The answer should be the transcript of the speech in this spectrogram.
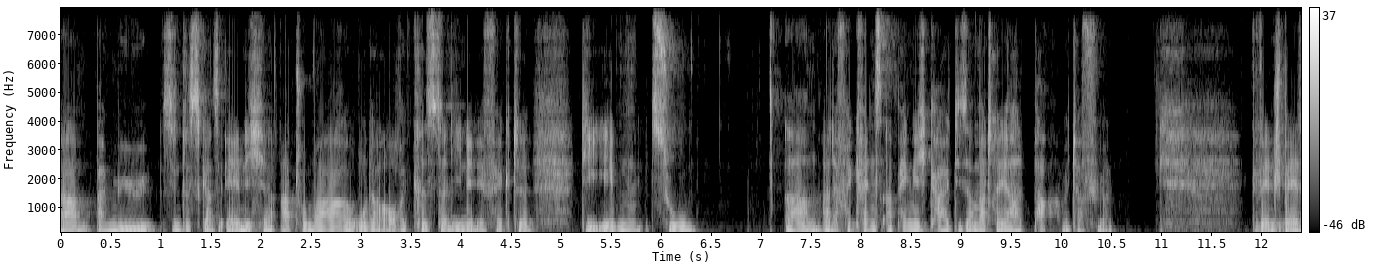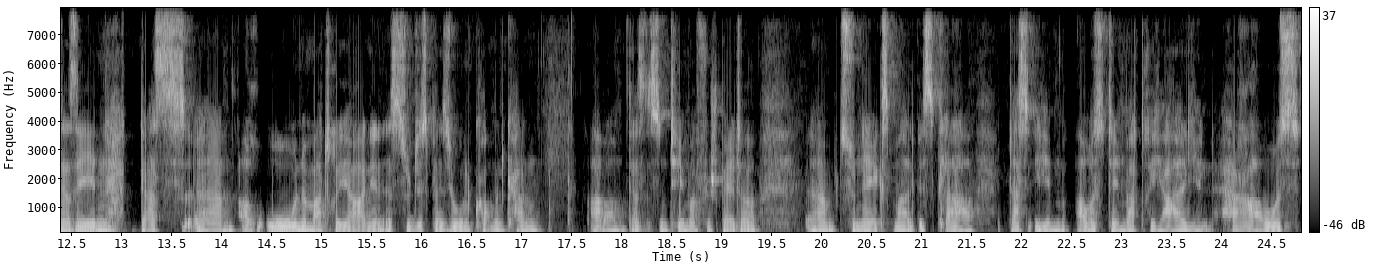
Ähm, bei μ sind es ganz ähnliche atomare oder auch kristalline Effekte, die eben zu ähm, einer Frequenzabhängigkeit dieser Materialparameter führen. Wir werden später sehen, dass äh, auch ohne Materialien es zu Dispersion kommen kann, aber das ist ein Thema für später. Ähm, zunächst mal ist klar, dass eben aus den Materialien heraus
